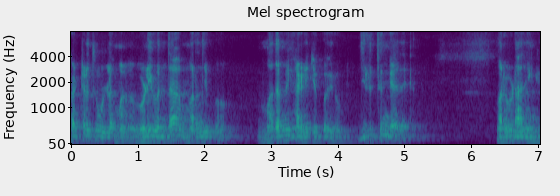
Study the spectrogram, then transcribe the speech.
கட்டுறது உள்ள ம ஒளி வந்தால் மறைஞ்சிப்போம் மதமே அழிஞ்சு போயிடும் நிறுத்துங்க அதை. மறுவிடாதீங்க.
